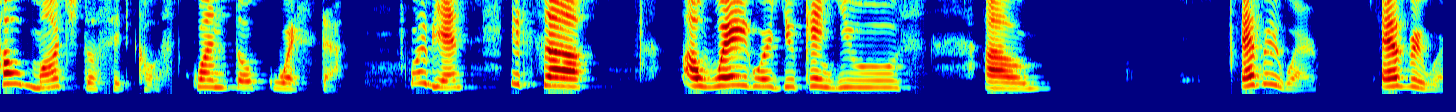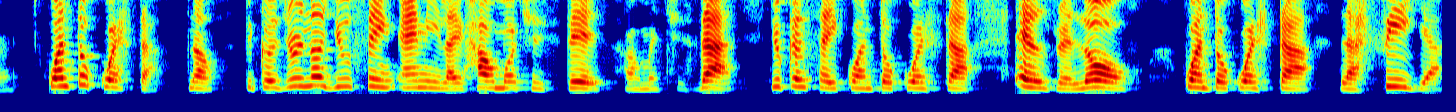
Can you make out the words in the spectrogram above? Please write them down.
How much does it cost? ¿Cuánto cuesta? Muy bien. It's a, a way where you can use um, everywhere. Everywhere. ¿Cuánto cuesta? Now, because you're not using any like how much is this, how much is that. You can say cuánto cuesta el reloj, cuánto cuesta la silla,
